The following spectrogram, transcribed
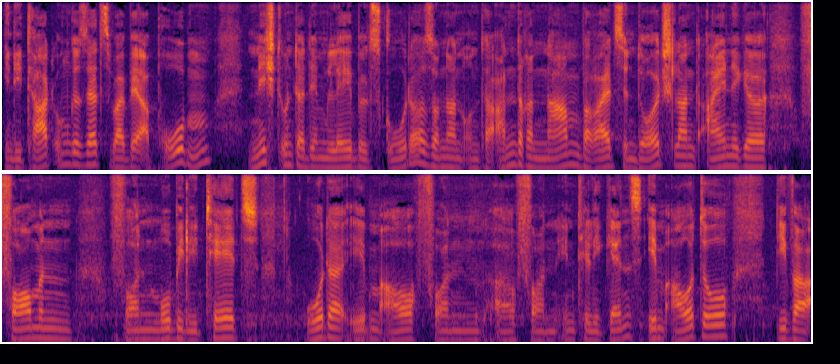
in die Tat umgesetzt, weil wir erproben nicht unter dem Label Skoda, sondern unter anderen Namen bereits in Deutschland einige Formen von Mobilität oder eben auch von, äh, von Intelligenz im Auto, die wir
